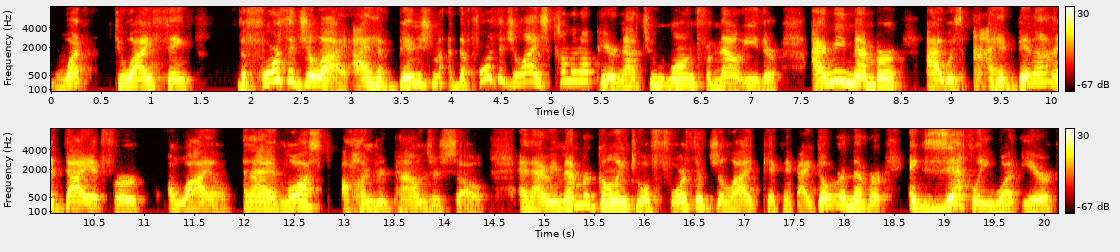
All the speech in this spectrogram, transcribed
What do I think? The 4th of July, I have binged. My, the 4th of July is coming up here not too long from now either. I remember I was, I had been on a diet for a while and I had lost 100 pounds or so. And I remember going to a 4th of July picnic. I don't remember exactly what year,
